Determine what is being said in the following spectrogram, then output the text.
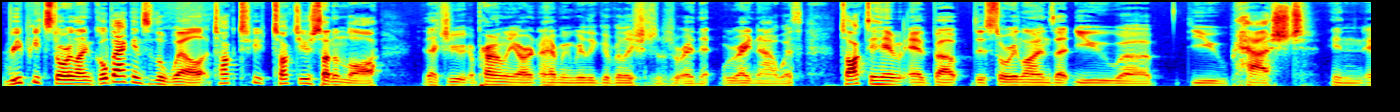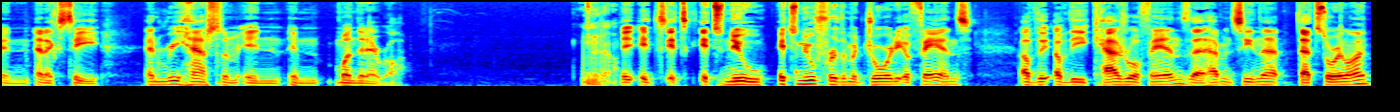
Repeat storyline. Go back into the well. Talk to talk to your son-in-law that you apparently aren't having really good relationships right right now with. Talk to him about the storylines that you uh, you hashed in, in NXT and rehash them in in Monday Night Raw. Yeah. It- it's it's it's new. It's new for the majority of fans of the of the casual fans that haven't seen that that storyline.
